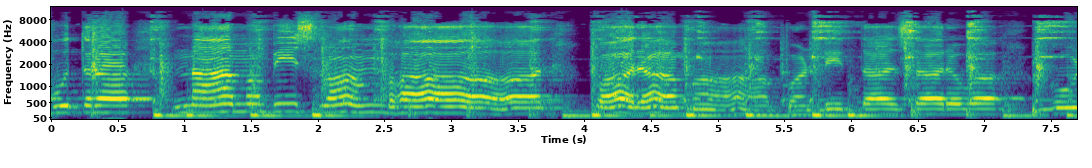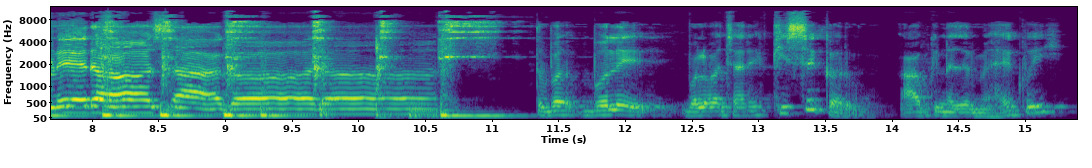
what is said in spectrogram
पुत्र, नाम विश्वम्भर परम पंडित, सर्व गुणेर सागर। तो बोले बोलवाचार्य किससे करूँ? आपकी नज़र में है कोई?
